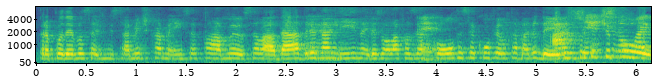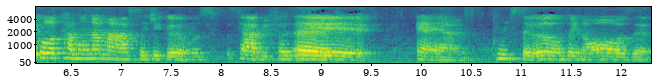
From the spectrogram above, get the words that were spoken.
Pra poder você administrar medicamentos, você falar, meu, sei lá, dá adrenalina, eles vão lá fazer É. a conta e você confia no trabalho deles. A porque, gente tipo, não vai colocar a mão na massa, digamos, sabe? Fazer É. é, punção venosa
